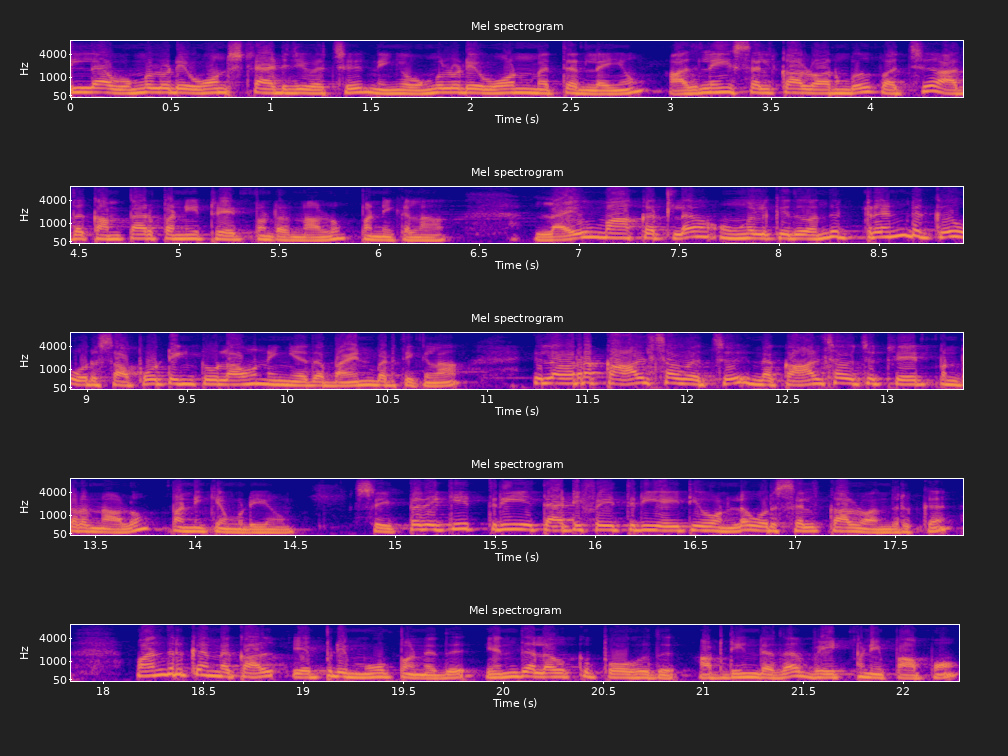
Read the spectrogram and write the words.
இல்லை உங்களுடைய ஓன் ஸ்ட்ராட்டஜி வச்சு நீங்கள் உங்களுடைய ஓன் மெத்தட்லையும் அதுலேயும் செல் கால் வரும்போது வச்சு அதை கம்பேர் பண்ணி ட்ரேட் பண்ணுறனாலும் பண்ணிக்கலாம். லைவ் மார்க்கெட்டில் உங்களுக்கு இது வந்து ட்ரெண்டுக்கு ஒரு சப்போர்ட்டிங் டூலாகவும் நீங்கள் இதை பயன்படுத்திக்கலாம். இதில் வர கால்ஸை வச்சு இந்த கால்ஸை வச்சு ட்ரேட் பண்ணுறதுனாலும் பண்ணிக்க முடியும். ஸோ இப்போதைக்கு three thirty five three eighty ஒனில் ஒரு செல் கால் வந்திருக்கு. வந்திருக்க அந்த கால் எப்படி மூவ் பண்ணுது? எந்த அளவுக்கு போகுது? அப்படின்றத வெயிட் பண்ணி பார்ப்போம்.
